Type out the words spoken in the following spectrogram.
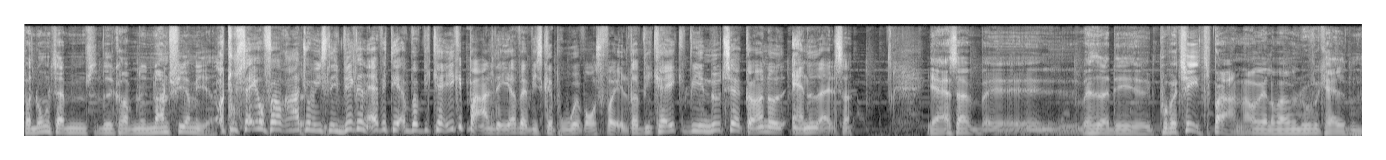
for nogle af dem vedkommende non-firmeret. Og du sagde jo før radiovisen, i virkeligheden er vi der, hvor vi kan ikke bare lære, hvad vi skal bruge af vores forældre. Vi, kan ikke, vi er nødt til at gøre noget andet, altså. Ja, altså, øh, hvad hedder det, pubertetsbørn, eller hvad man nu vil kalde dem,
